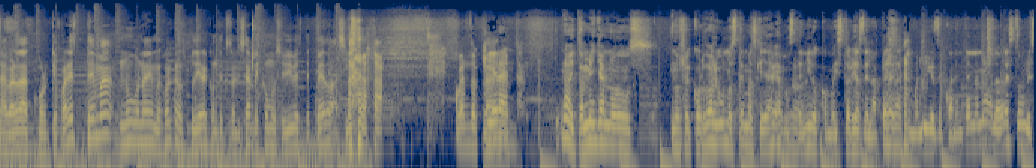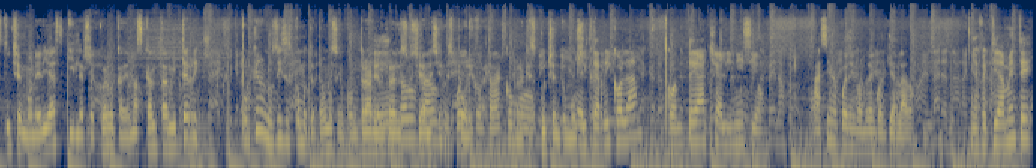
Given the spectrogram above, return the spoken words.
la verdad, porque para este tema no hubo nadie mejor que nos pudiera contextualizar de cómo se vive este pedo así. Cuando la quieran. neta. No, y también ya nos, nos recordó algunos temas que ya habíamos No. tenido, como historias de la peda, como ligues de cuarentena. No, la verdad es todo un estuche de monerías. Y les recuerdo que además canta mi Terry. ¿Por qué no nos dices cómo te podemos encontrar en En redes sociales y en Spotify? Para que escuchen tu El música. terrícola con TH al inicio. Así me pueden encontrar en cualquier lado. Y efectivamente.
